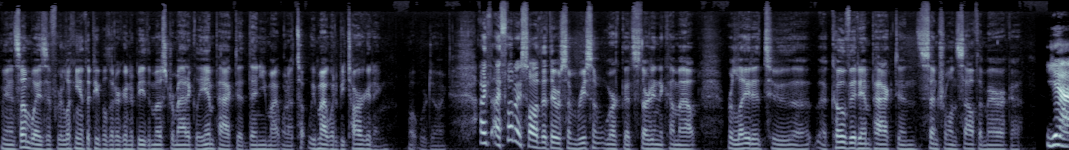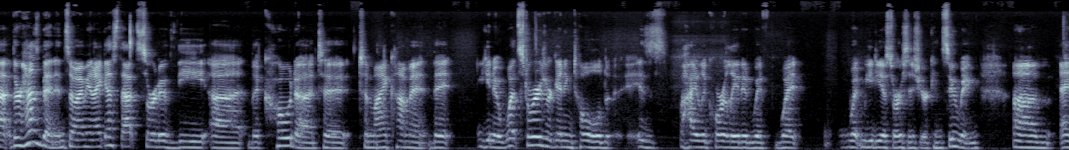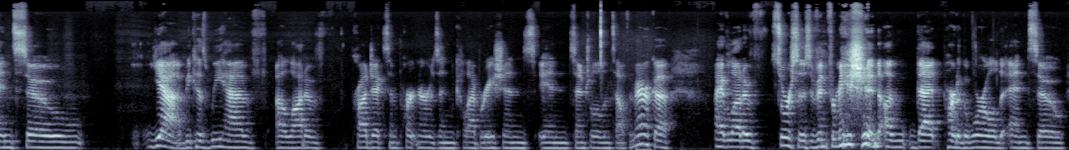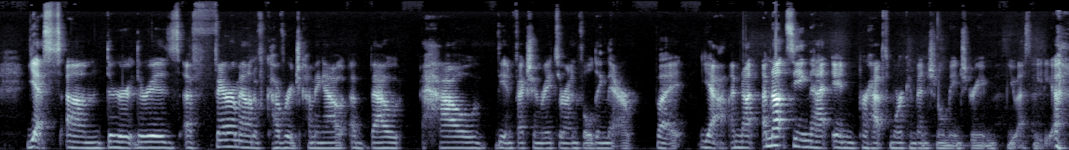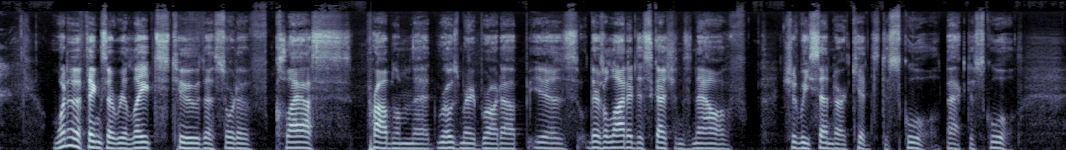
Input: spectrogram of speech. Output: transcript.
I mean, in some ways, if we're looking at the people that are going to be the most dramatically impacted, then you might want to we might want to be targeting what we're doing. I, I, thought I saw that there was some recent work that's starting to come out related to the COVID impact in Central and South America. Yeah, there has been, and so I mean, I guess that's sort of the uh, the coda to to my comment that you know what stories are getting told is highly correlated with what what media sources you're consuming, um, and so yeah, because we have a lot of projects and partners and collaborations in Central and South America. I have a lot of sources of information on that part of the world, and so yes, um, there there is a fair amount of coverage coming out about how the infection rates are unfolding there. But yeah, I'm not I'm not seeing that in perhaps more conventional mainstream U.S. media. One of the things that relates to the sort of class problem that Rosemary brought up is there's a lot of discussions now of should we send our kids to school, back to school.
